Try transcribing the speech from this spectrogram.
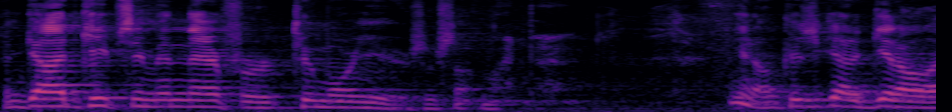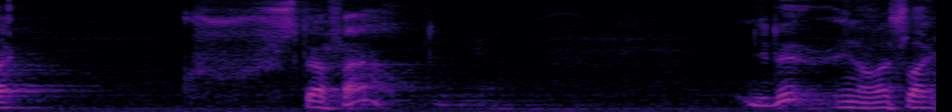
and God keeps him in there for two more years or something like that. You know, because you got to get all that stuff out. You do. You know, it's like,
